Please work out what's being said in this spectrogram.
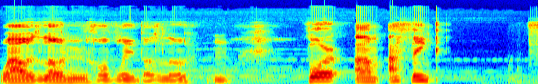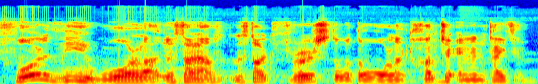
Wow, it's loading. Hopefully it does load. Mm. For, um, I think for the Warlock, let's start out, let's start first with the Warlock, Hunter, and then Titan.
